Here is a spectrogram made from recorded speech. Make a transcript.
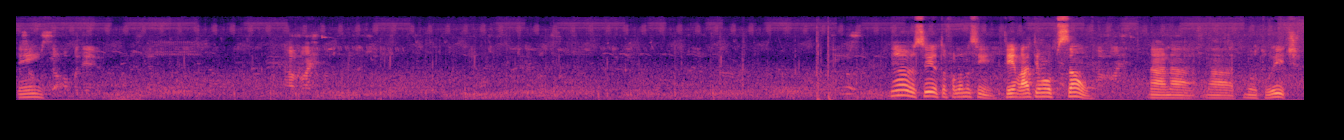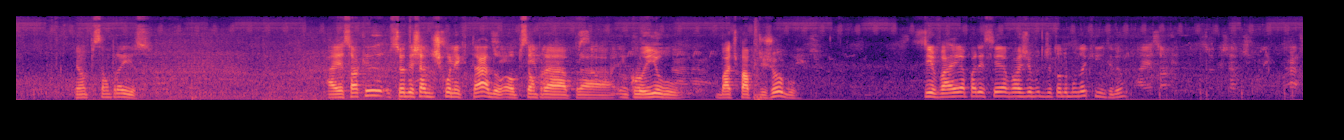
Sim. Não, eu sei, eu tô falando assim, tem, lá tem uma opção na, na, na no Twitch, tem uma opção para isso. Aí só que se eu deixar desconectado a opção para incluir o bate-papo de jogo, se vai aparecer a voz de, de todo mundo aqui, entendeu? Aí só que se eu deixar desconectado.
